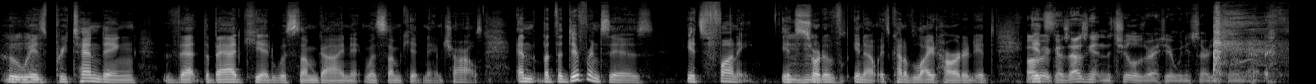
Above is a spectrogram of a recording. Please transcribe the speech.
who mm-hmm. is pretending that the bad kid was some guy na- was some kid named Charles. And but the difference is it's funny. It's mm-hmm. sort of you know it's kind of lighthearted. It Oh, it's because I was getting the chills right here when you started saying that.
